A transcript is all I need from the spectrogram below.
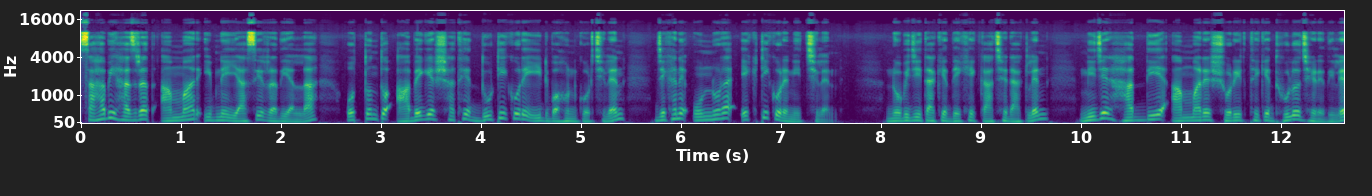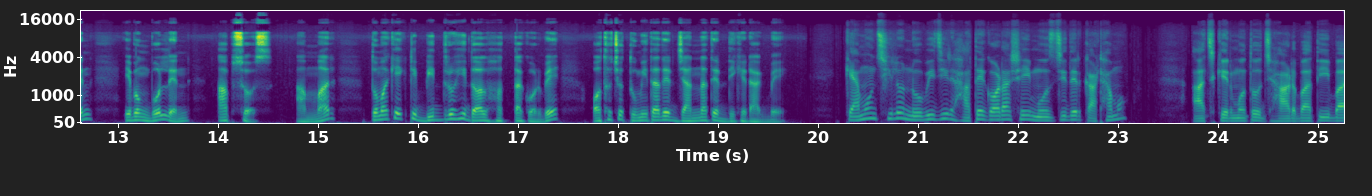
সাহাবি হজরত আম্মার ইবনে ইয়াসির রাদিয়াল্লাহ অত্যন্ত আবেগের সাথে দুটি করে ইট বহন করছিলেন, যেখানে অন্যরা একটি করে নিচ্ছিলেন। নবীজি তাকে দেখে কাছে ডাকলেন, নিজের হাত দিয়ে আম্মারের শরীর থেকে ধুলো ঝেড়ে দিলেন এবং বললেন, আফসোস, আম্মার, তোমাকে একটি বিদ্রোহী দল হত্যা করবে, অথচ তুমি তাদের জান্নাতের দিকে ডাকবে। কেমন ছিল নবীজির হাতে গড়া সেই মসজিদের কাঠামো? আজকের মতো ঝাড়বাতি বা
